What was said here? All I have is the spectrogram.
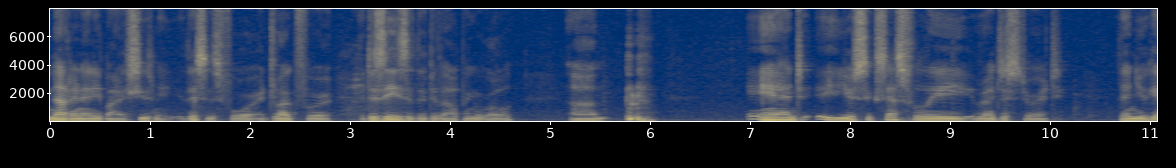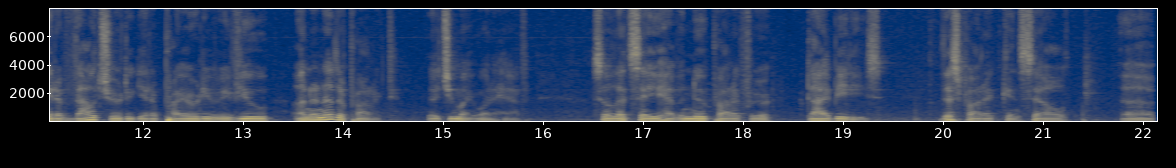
uh, not an antibiotic, excuse me, this is for a drug for a disease of the developing world, um, and you successfully register it, then you get a voucher to get a priority review on another product that you might want to have. So let's say you have a new product for diabetes. This product can sell uh,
